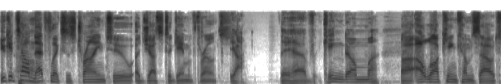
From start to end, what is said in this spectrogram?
you can Oh. tell Netflix is trying to adjust to Game of Thrones. Yeah. They have Kingdom. Uh, Outlaw King comes out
